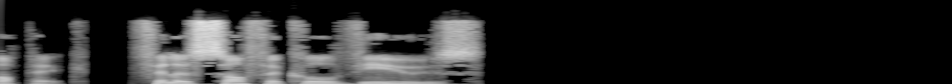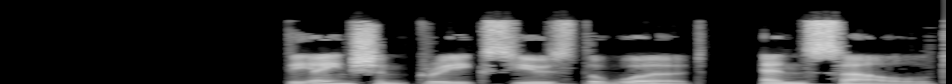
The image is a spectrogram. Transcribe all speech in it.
Topic: Philosophical views. The ancient Greeks used the word ensouled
